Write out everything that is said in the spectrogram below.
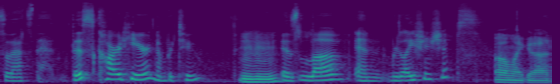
so that's that. This card here, number 2 Mm-hmm. is love and relationships. Oh my god,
